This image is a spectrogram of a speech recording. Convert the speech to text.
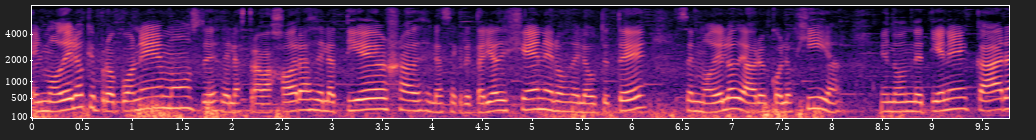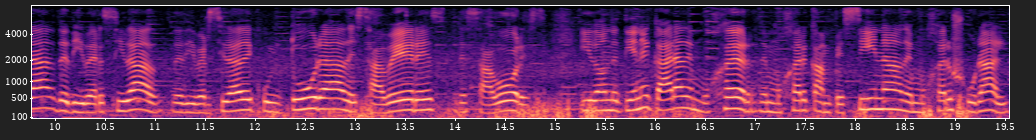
El modelo que proponemos desde las trabajadoras de la tierra, desde la Secretaría de Género de la UTT, es el modelo de agroecología, en donde tiene cara de diversidad, de diversidad de cultura, de saberes, de sabores, y donde tiene cara de mujer, de mujer campesina, de mujer rural.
